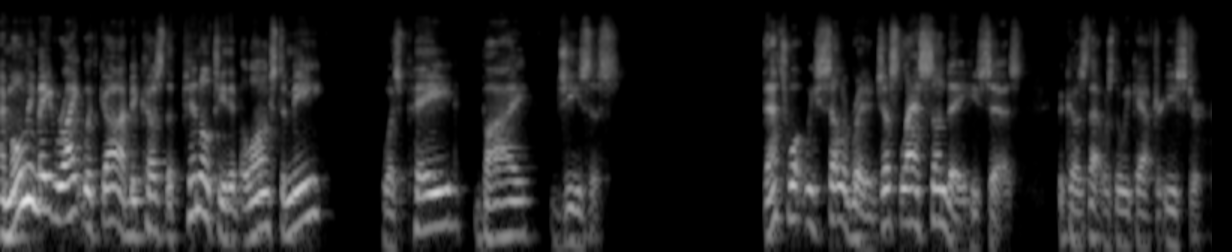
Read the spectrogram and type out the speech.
I'm only made right with God because the penalty that belongs to me was paid by Jesus. That's what we celebrated just last Sunday, he says, because that was the week after Easter.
